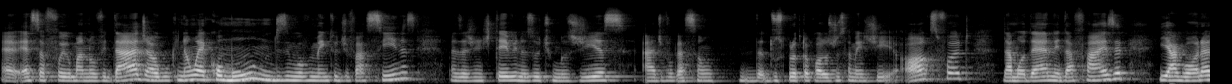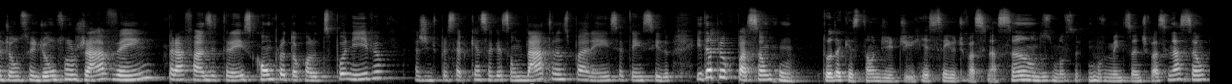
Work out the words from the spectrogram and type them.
É, essa foi uma novidade, algo que não é comum no desenvolvimento de vacinas, mas a gente teve nos últimos dias a divulgação dos protocolos justamente de Oxford, da Moderna e da Pfizer, e agora a Johnson Johnson já vem para a fase 3 com protocolo disponível. A gente percebe que essa questão da transparência tem sido e da preocupação com toda a questão de, de receio de vacinação, dos movimentos anti-vacinação,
